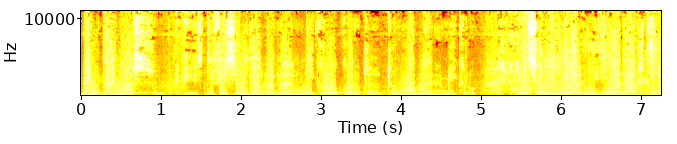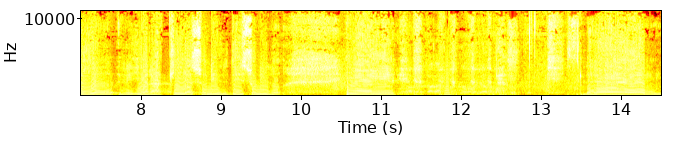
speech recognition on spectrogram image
20 años, es difícil de hablar al micro cuando tú no hablas el micro. Es una jerarquía, jerarquía de sonido. Eh, eh,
